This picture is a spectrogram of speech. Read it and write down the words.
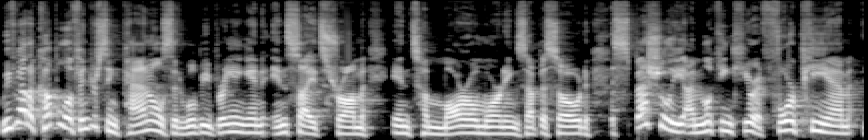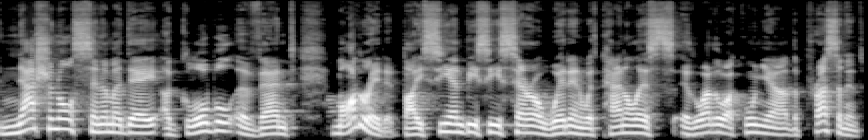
we've got a couple of interesting panels that we'll be bringing in insights from in tomorrow morning's episode. Especially, I'm looking here at 4 p.m., National Cinema Day, a global event moderated by CNBC Sarah Whitten with panelists Eduardo Acuna, the president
